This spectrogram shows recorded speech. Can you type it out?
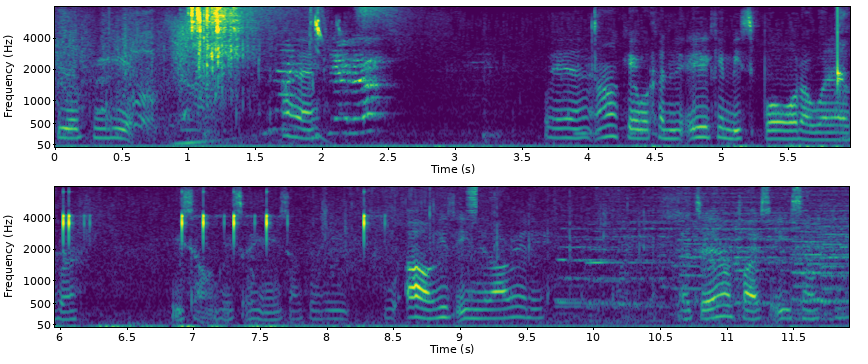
See what we can get. Okay. Well, I don't care what kind of, it can be spoiled or whatever. He's hungry, so he needs something to eat. Oh, he's eating it already. That's it. I'm to eat something.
